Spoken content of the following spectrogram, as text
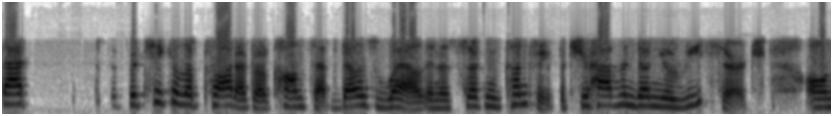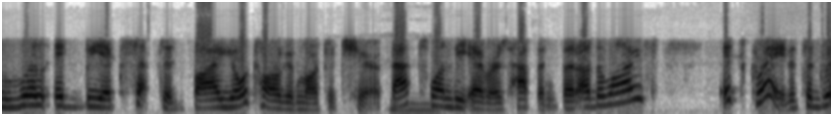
that particular product or concept does well in a certain country, but you haven't done your research on will it be accepted by your target market share. That's mm-hmm. when the errors happen. But otherwise, it's great. It's a great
